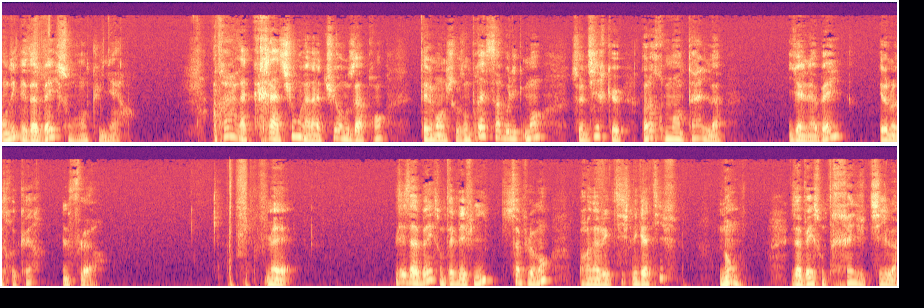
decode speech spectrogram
On dit que les abeilles sont rancunières. À travers la création, la nature nous apprend tellement de choses. On pourrait symboliquement se dire que dans notre mental, il y a une abeille et dans notre cœur, une fleur. Mais les abeilles sont-elles définies simplement par un adjectif négatif? Non. Les abeilles sont très utiles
